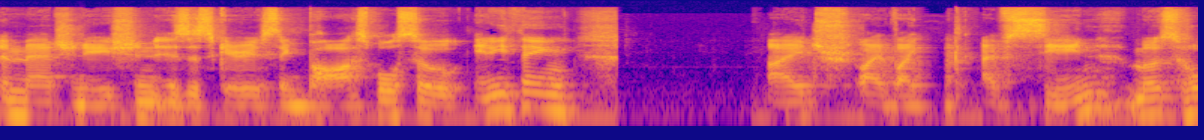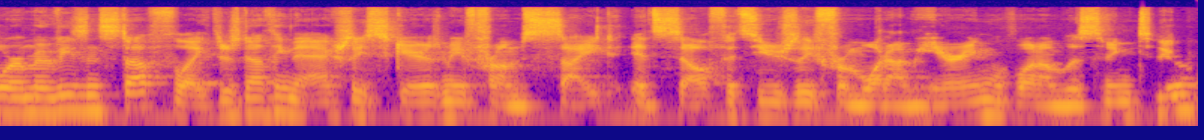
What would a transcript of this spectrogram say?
imagination is the scariest thing possible. So anything I tr- I've like I've seen most horror movies and stuff. Like there's nothing that actually scares me from sight itself. It's usually from what I'm hearing, what I'm listening to,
